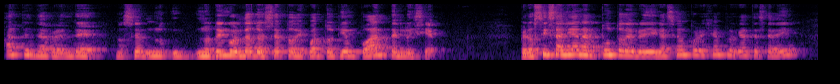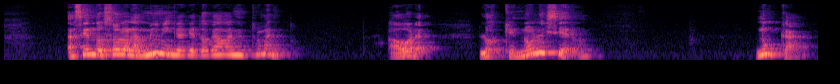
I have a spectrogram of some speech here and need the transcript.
antes de aprender. No, sé, no, tengo el dato exacto de cuánto tiempo antes lo hicieron. Pero sí salían al punto de predicación, por ejemplo, que antes se veía, haciendo solo la mímica que tocaban instrumentos. Ahora, los que no lo hicieron, nunca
